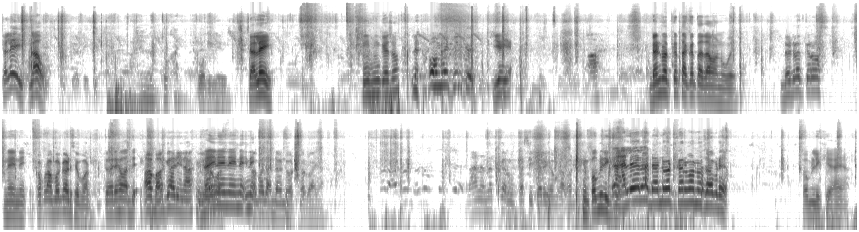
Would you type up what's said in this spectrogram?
ચલે લાવ. ચલે. હું શું યે દંડવત કરતા કરતા જવાનું હોય. દંડવત કરો. નહીં નહીં. કપડા બગાડશે પણ. તો રહેવા દે. હા બગાડી નાખે. નહીં નહીં નહીં નહીં બધા દંડવત કરવા અહીંયા. પબ્લિક હાલે કરવાનો છે આપણે. પબ્લિક છે આયા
